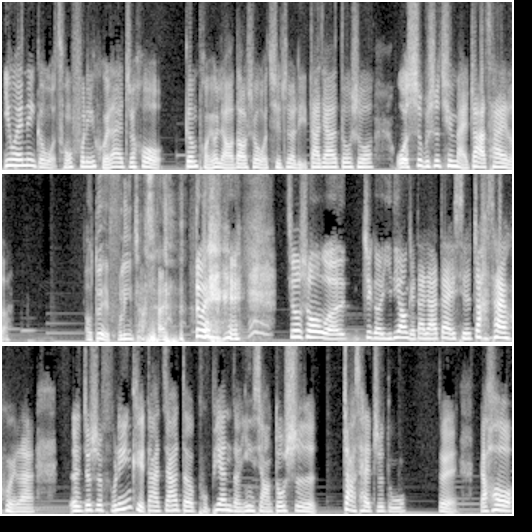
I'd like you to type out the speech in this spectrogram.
因为那个我从涪陵回来之后，跟朋友聊到说我去这里，大家都说我是不是去买榨菜了？哦，对，涪陵榨菜，对，就是说我这个一定要给大家带一些榨菜回来。嗯，就是福林给大家的普遍的印象都是榨菜之都，对。然后，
